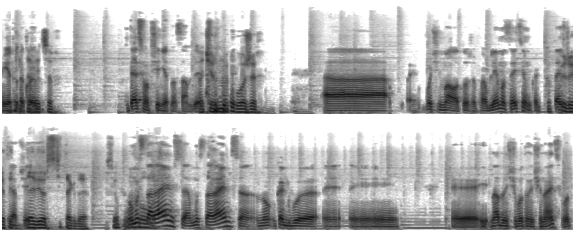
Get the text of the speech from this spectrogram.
И это китайцев? Такой... Китайцев вообще нет, на самом деле. А чернокожих? А, очень мало тоже проблема с этим. Как Какой же это diversity тогда? Все ну, мы стараемся, мы стараемся, но как бы э, э, э, надо с чего-то начинать. Вот,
